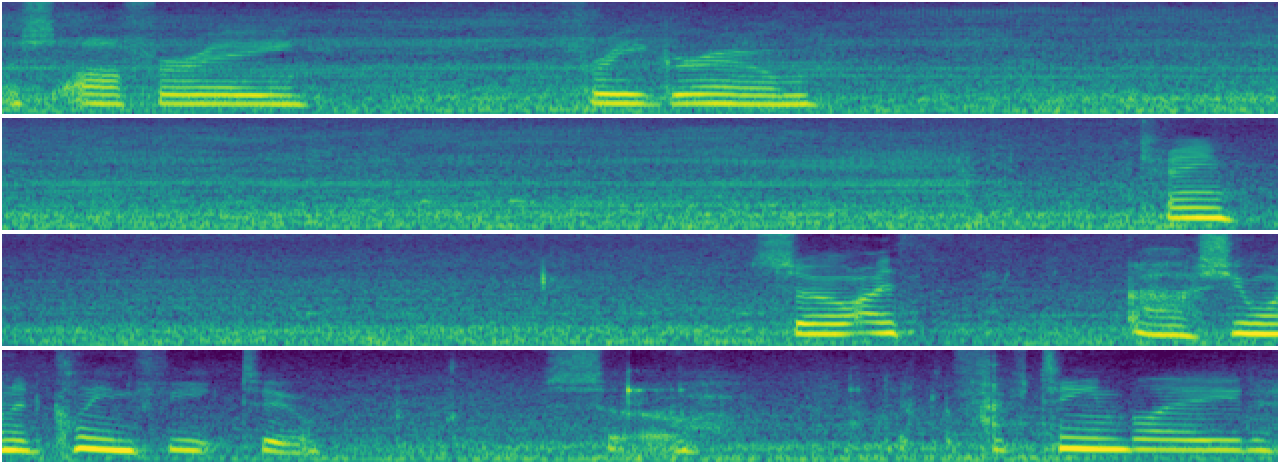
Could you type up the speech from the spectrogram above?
just offer a free groom. Okay. So I, she wanted clean feet too. So take a 15 blade.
